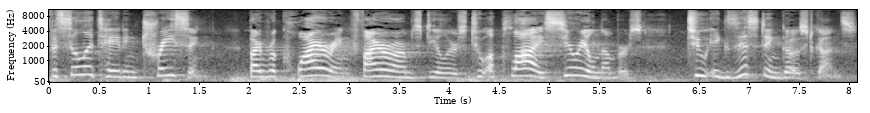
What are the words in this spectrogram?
facilitating tracing by requiring firearms dealers to apply serial numbers to existing ghost guns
